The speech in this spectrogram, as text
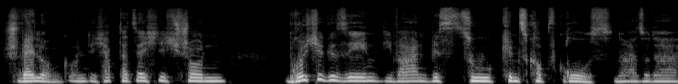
Schwellung. Und ich habe tatsächlich schon Brüche gesehen, die waren bis zu Kindskopf groß. Ne? Also da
